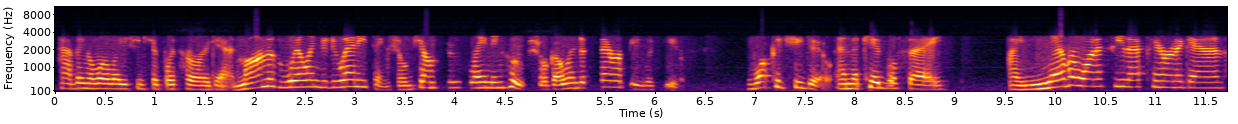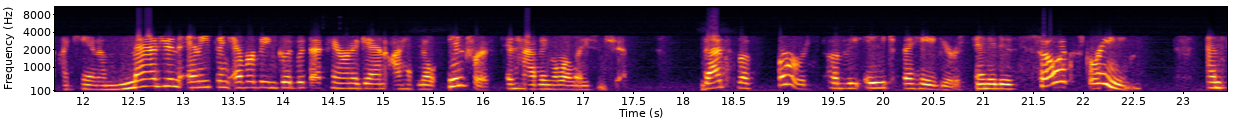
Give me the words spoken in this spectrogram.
having a relationship with her again? Mom is willing to do anything. She'll jump through flaming hoops. She'll go into therapy with you. What could she do? And the kid will say, I never want to see that parent again. I can't imagine anything ever being good with that parent again. I have no interest in having a relationship. That's the first of the eight behaviors, and it is so extreme and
